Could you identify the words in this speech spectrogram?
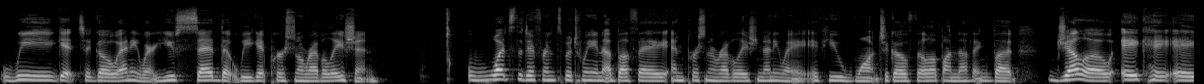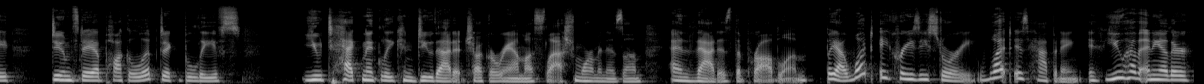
We get to go anywhere. You said that we get personal revelation. What's the difference between a buffet and personal revelation anyway? If you want to go fill up on nothing but jello, aka doomsday apocalyptic beliefs, you technically can do that at Chuckarama slash Mormonism, and that is the problem. But yeah, what a crazy story. What is happening? If you have any other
